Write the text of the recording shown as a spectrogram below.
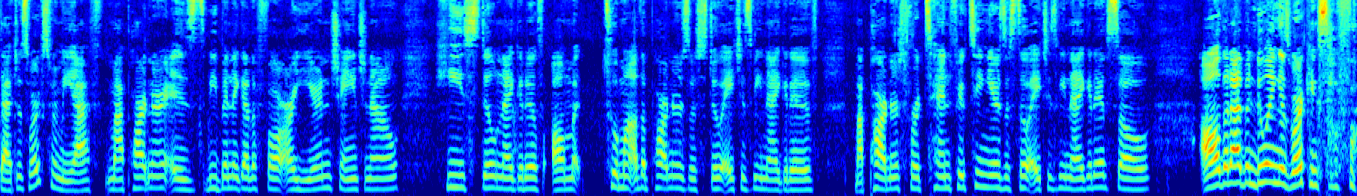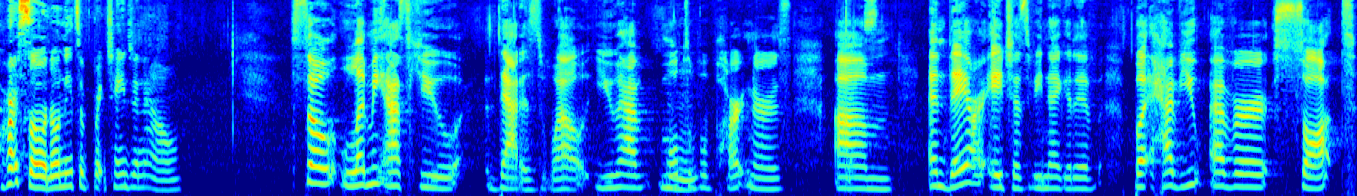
that just works for me. I my partner is we've been together for a year and change now. He's still negative. All my two of my other partners are still HSV negative. My partners for 10, 15 years are still HSV negative. So all that I've been doing is working so far. So no need to change it now. So let me ask you that as well. You have Mm-hmm. multiple partners, um, and they are HSV negative. But have you ever sought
